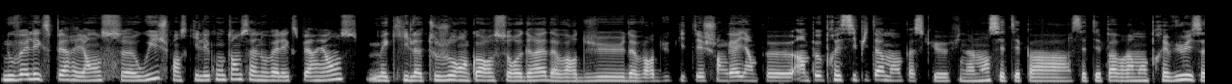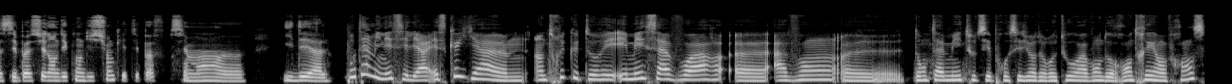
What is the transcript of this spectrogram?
nouvelle expérience, euh, oui, je pense qu'il est content de sa nouvelle expérience, mais qu'il a toujours encore ce regret d'avoir dû d'avoir quitter Shanghai un peu un peu précipitamment parce que finalement c'était pas c'était pas vraiment prévu et ça s'est passé dans des conditions qui étaient pas forcément euh, idéal. Pour terminer, Célia, est-ce qu'il y a euh, un truc que tu aurais aimé savoir euh, avant euh, d'entamer toutes ces procédures de retour, avant de rentrer en France,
